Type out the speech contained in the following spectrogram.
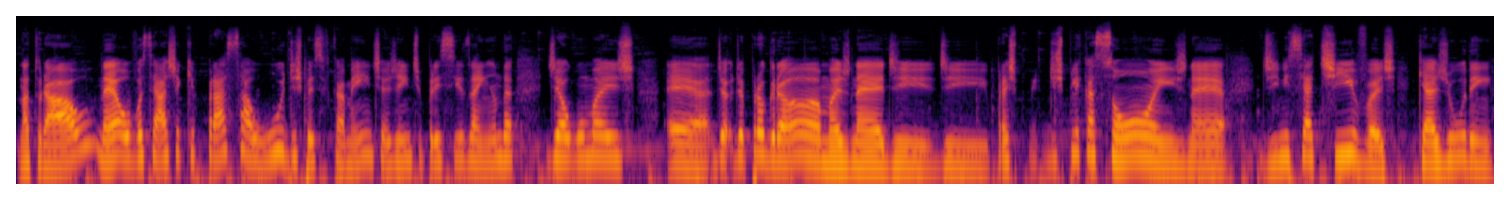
natural, né? Ou você acha que para a saúde especificamente a gente precisa ainda de algumas é, de, de, programas, né? De, de, pra, de explicações, né? De iniciativas que ajudem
